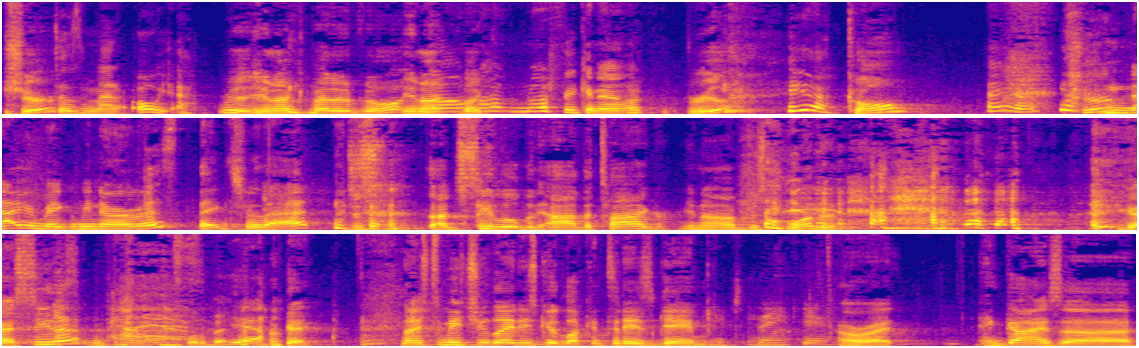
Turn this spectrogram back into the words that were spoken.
sure? it doesn't matter. Oh yeah. Really? You're not competitive at all? You're no, not like I'm not freaking out. really? Yeah. Calm? I am. Sure. now you're making me nervous. Thanks for that. Just I just see a little bit of the eye of the tiger. You know, I'm just wondering. you guys see that? A little bit. Yeah. Okay. Nice to meet you, ladies. Good luck in today's game. Thank you. All right. And guys, uh,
